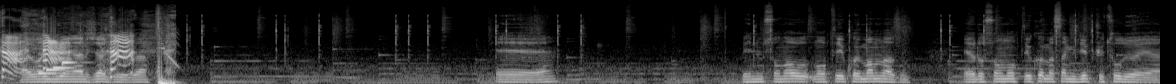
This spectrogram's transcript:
Hayvan gibi enerji harcıyoruz ha. Ee, benim sona o noktayı koymam lazım. Eğer o son noktayı koymasam video kötü oluyor ya.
